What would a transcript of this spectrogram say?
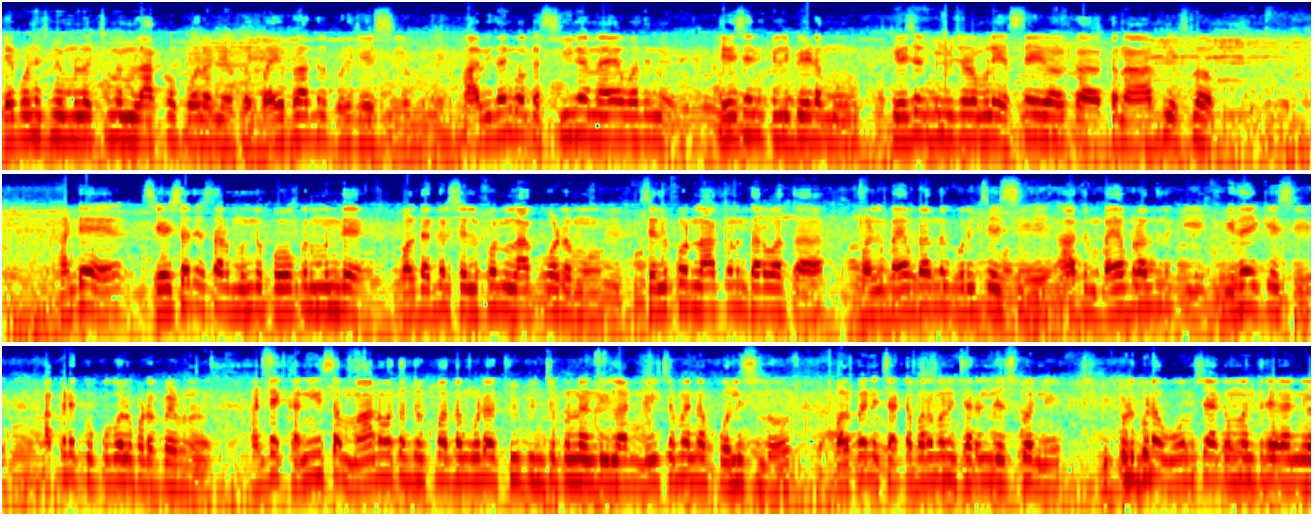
లేకుండా మిమ్మల్ని వచ్చి మేము లాక్కోపోవాలని ఒక భయభ్రాంతులకు గురి చేసి ఆ విధంగా ఒక సీనియర్ న్యాయవాదిని స్టేషన్కి పిలిపించడము స్టేషన్ పిలిపించడంలో ఎస్ఐ తన ఆఫీస్లో అంటే శేషాద్రి సార్ ముందు పోకుండా ముందే వాళ్ళ దగ్గర సెల్ ఫోన్ లాక్కోవడము. సెల్ ఫోన్ లాక్కున్న తర్వాత వాళ్ళని భయభ్రాంతులకు గురి చేసి అతని భయభ్రాంతులకి ఇదైకేసి అక్కడే కుప్పగోలు పడిపోయినాడు. అంటే కనీసం మానవత దృక్పథం కూడా చూపించుకున్నట్టు ఇలాంటి నీచమైన పోలీసులు వాళ్ళపైన చట్టపరమైన చర్యలు తీసుకొని ఇప్పుడు కూడా హోంశాఖ మంత్రి కానీ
